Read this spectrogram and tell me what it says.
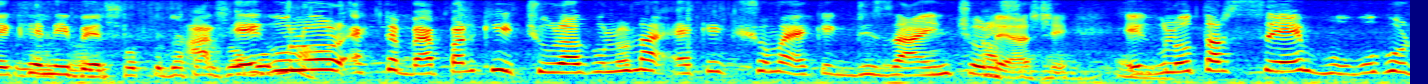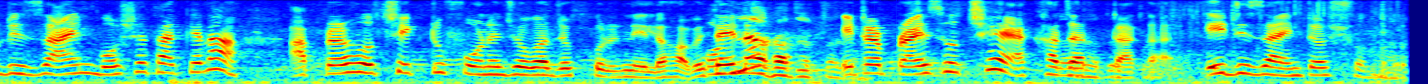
দেখে নেবেন। আর এগুলোর একটা ব্যাপার কি চূড়াগুলো না এক এক সময় এক এক ডিজাইন চলে আসে, হ্যাঁ, এগুলো তার সেম হুবহু ডিজাইন বসে থাকে না আপনারা হচ্ছে একটু ফোনে যোগাযোগ করে নিলে হবে তাই না? এটার প্রাইস হচ্ছে এক হাজার টাকা। এই ডিজাইনটাও সুন্দর।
